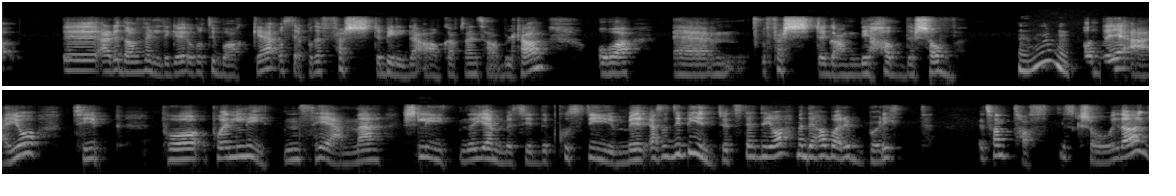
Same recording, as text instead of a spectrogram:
uh, er det da veldig gøy å gå tilbake og se på det første bildet av Kaptein Sabeltann, og uh, første gang de hadde show. Mm. Og det er jo typ på, på, en liten scene, slitne hjemmesydde kostymer. Altså, de begynte jo et sted, de òg, men det har bare blitt et fantastisk show i dag.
